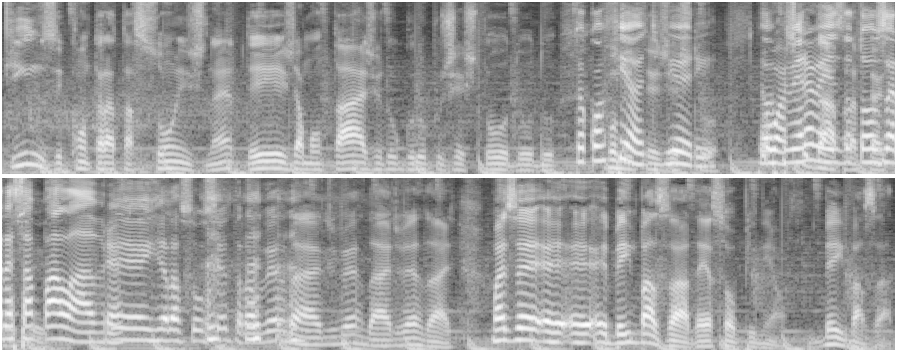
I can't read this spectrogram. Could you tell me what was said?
15 contratações, né? Desde a montagem do grupo gestor do. do tô confiante, Yuri. Pela primeira vez eu tô usando essa palavra. É, em relação ao central, verdade, verdade, verdade. Mas é, é, é, é bem embasada essa opinião. Bem embasada.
